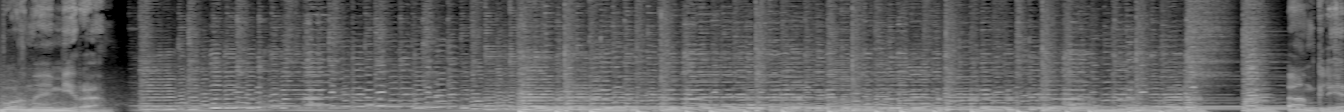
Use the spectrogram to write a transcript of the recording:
Сборная мира. Англия.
